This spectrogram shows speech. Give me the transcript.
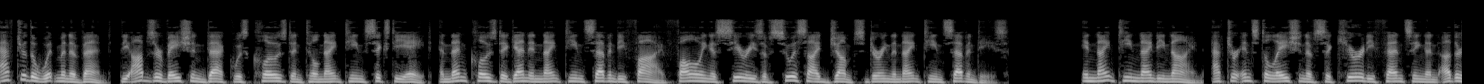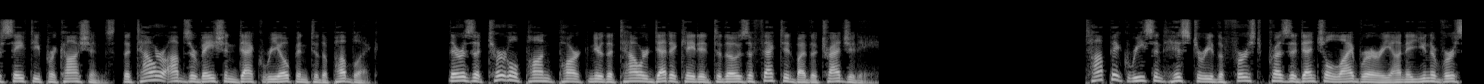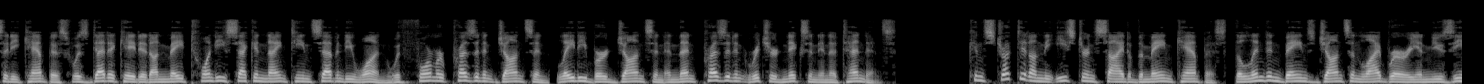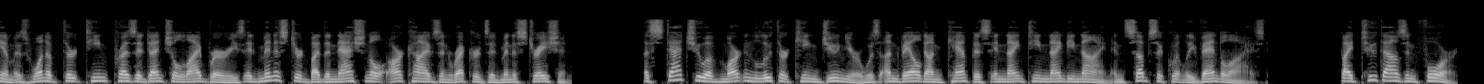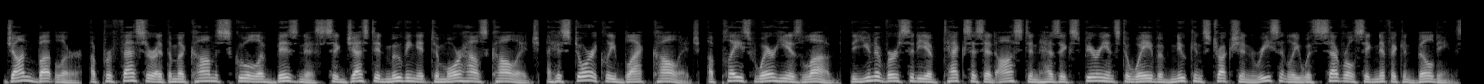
After the Whitman event, the observation deck was closed until 1968, and then closed again in 1975 following a series of suicide jumps during the 1970s. In 1999, after installation of security fencing and other safety precautions, the tower observation deck reopened to the public. There is a Turtle Pond Park near the tower dedicated to those affected by the tragedy. Topic recent history The first presidential library on a university campus was dedicated on May 22, 1971 with former President Johnson, Lady Bird Johnson and then President Richard Nixon in attendance. Constructed on the eastern side of the main campus, the Lyndon Baines Johnson Library and Museum is one of 13 presidential libraries administered by the National Archives and Records Administration. A statue of Martin Luther King Jr. was unveiled on campus in 1999 and subsequently vandalized. By 2004, John Butler, a professor at the McCombs School of Business suggested moving it to Morehouse College, a historically black college, a place where he is loved. The University of Texas at Austin has experienced a wave of new construction recently with several significant buildings.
